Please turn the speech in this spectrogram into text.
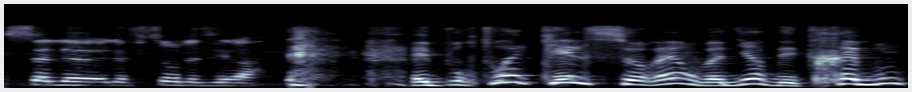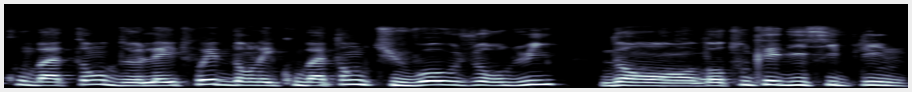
seul le, futur le dira. et pour toi, quels seraient, on va dire, des très bons combattants de lightweight dans les combattants que tu vois aujourd'hui dans, dans, toutes les disciplines?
